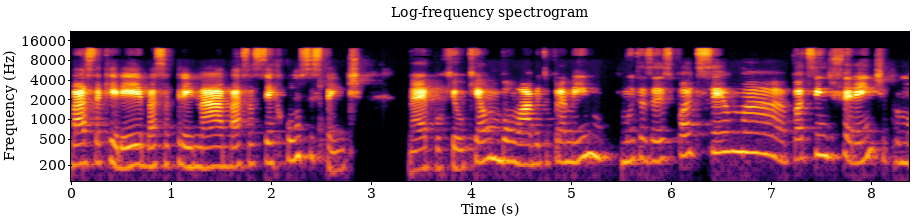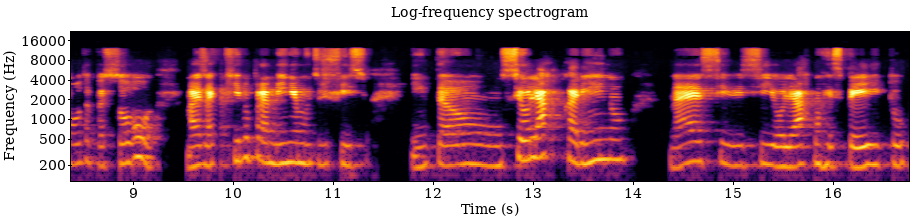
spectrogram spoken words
Basta querer, basta treinar, basta ser consistente, né? Porque o que é um bom hábito para mim, muitas vezes pode ser uma, pode ser indiferente para uma outra pessoa, mas aquilo para mim é muito difícil. Então, se olhar com carinho, né? Se, se olhar com respeito,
